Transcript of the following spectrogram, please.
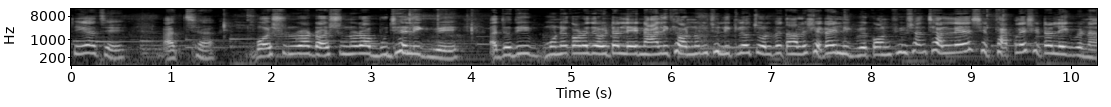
ঠিক আছে। আচ্ছা বয়শূন্যরা ডয়শূন্যরা বুঝে লিখবে। আর যদি মনে করো যে ওইটা লে না লিখে অন্য কিছু লিখলেও চলবে তাহলে সেটাই লিখবে। কনফিউশন ছাড়লে সে থাকলে সেটা লিখবে না।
